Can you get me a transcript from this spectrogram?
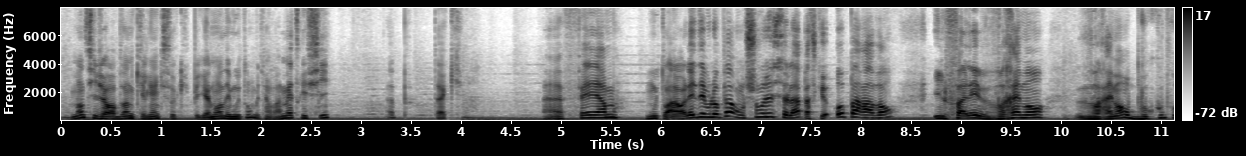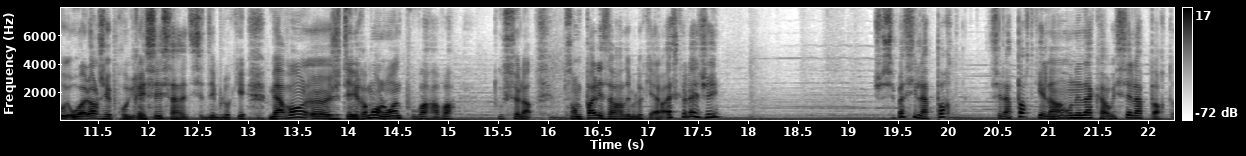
Je me demande si j'aurai besoin de quelqu'un qui s'occupe également des moutons. Mais tiens, on va mettre ici. Hop, tac. Euh, ferme, mouton. Alors les développeurs ont changé cela parce que auparavant, il fallait vraiment, vraiment beaucoup. Ou alors j'ai progressé, ça s'est débloqué. Mais avant, euh, j'étais vraiment loin de pouvoir avoir tout cela. Il pas les avoir débloqués. Alors est-ce que là j'ai... Je sais pas si la porte... C'est la porte qui est là, hein. on est d'accord, oui, c'est la porte.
